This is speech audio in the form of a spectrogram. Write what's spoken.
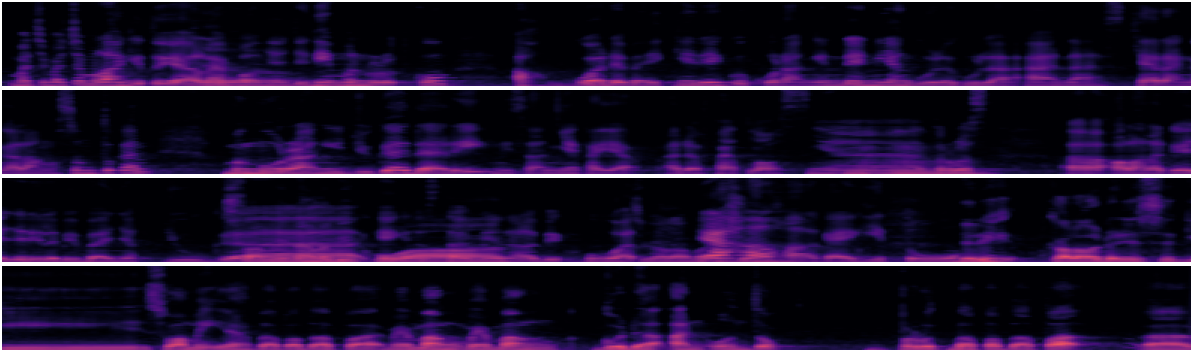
macam-macam lah gitu ya Iya. levelnya. Jadi menurutku, ah gue ada baiknya deh gue kurangin deh nih yang gula-gulaan. Nah secara nggak langsung tuh kan mengurangi juga dari misalnya kayak ada fat lossnya, Mm-mm. terus eh, olahraganya jadi lebih banyak juga, Stamina lebih kayak gitu, kuat, stamina lebih kuat, ya hal-hal kayak gitu. Jadi kalau dari segi suami ya bapak-bapak, memang memang godaan untuk perut bapak-bapak eh,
